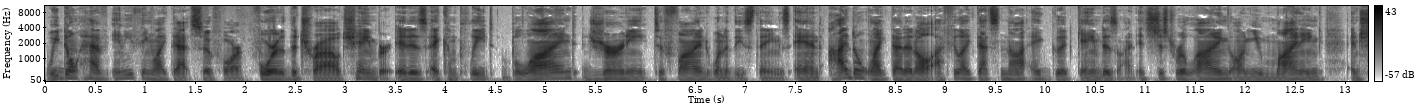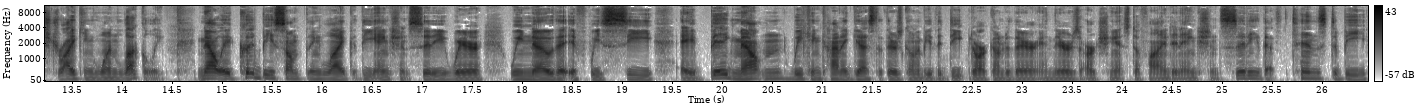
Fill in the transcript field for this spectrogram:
We don't have anything like that so far for the trial chamber. It is a complete blind journey to find one of these things, and I don't like that at all. I feel like that's not a good game design. It's just relying on you mining and striking one luckily. Now, it could be something like the ancient city where we know that if we see a big mountain, we can kind of guess that there's going to be the deep dark under there, and there's our chance to find an ancient city. That tends to be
